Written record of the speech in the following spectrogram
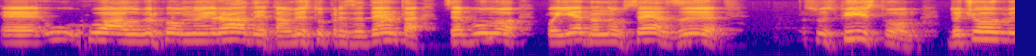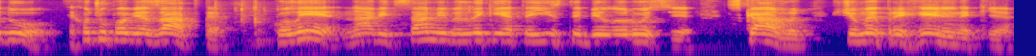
е, ухвалу Верховної Ради, там виступ президента, це було поєднано все з суспільством. До чого веду? Я хочу пов'язати, коли навіть самі великі атеїсти Білорусі скажуть, що ми прихильники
